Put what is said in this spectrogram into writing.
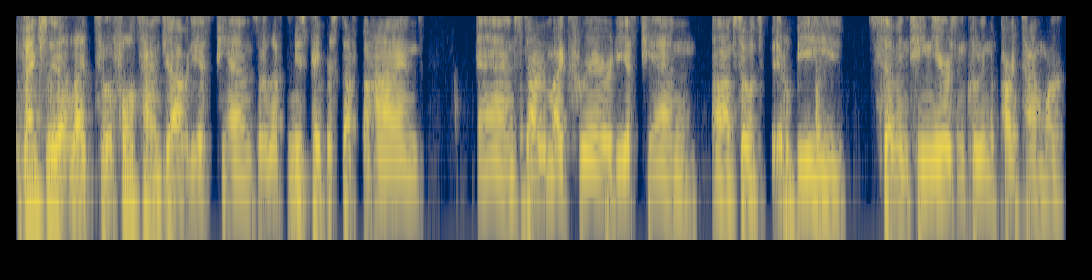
Eventually, that led to a full-time job at ESPN. So I left the newspaper stuff behind and started my career at ESPN. Um, so it's it'll be 17 years, including the part-time work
